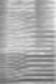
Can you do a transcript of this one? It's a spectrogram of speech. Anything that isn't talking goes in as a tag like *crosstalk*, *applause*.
Mm-hmm. *laughs*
